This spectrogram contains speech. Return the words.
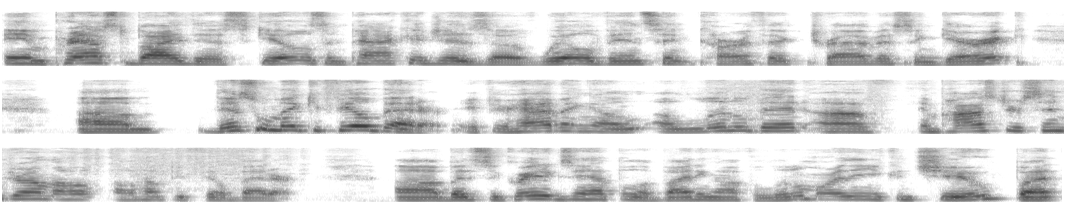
impressed by the skills and packages of Will, Vincent, Karthik, Travis, and Garrick. Um, this will make you feel better. If you're having a, a little bit of imposter syndrome, I'll, I'll help you feel better. Uh, but it's a great example of biting off a little more than you can chew. But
